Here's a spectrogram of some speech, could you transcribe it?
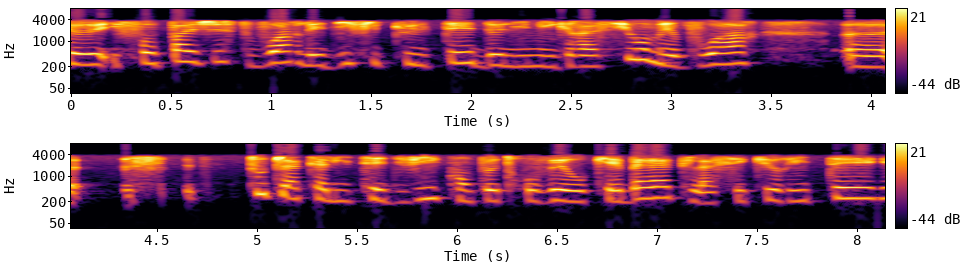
qu'il ne faut pas juste voir les difficultés de l'immigration, mais voir toute la qualité de vie qu'on peut trouver au Québec, la sécurité,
